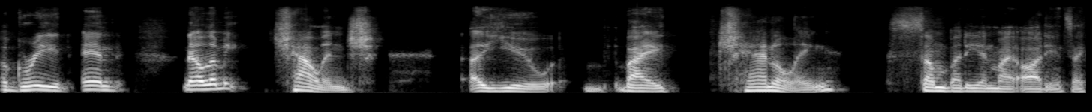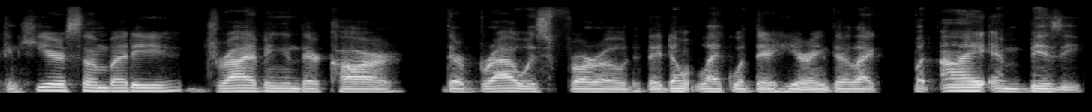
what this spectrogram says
Agreed. And now let me challenge uh, you by channeling somebody in my audience. I can hear somebody driving in their car, their brow is furrowed. They don't like what they're hearing. They're like, but I am busy.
